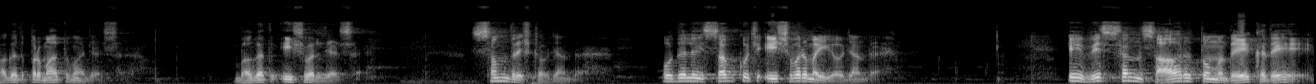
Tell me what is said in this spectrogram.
ਭਗਤ ਪ੍ਰਮਾਤਮਾ ਜੈਸਾ ਹੈ। ਭਗਤ ਈਸ਼ਵਰ ਜੈਸਾ ਹੈ। ਸਮਦ੍ਰਿਸ਼ਟ ਹੋ ਜਾਂਦਾ ਹੈ। ਉਹਦੇ ਲਈ ਸਭ ਕੁਝ ਈਸ਼ਵਰਮਈ ਹੋ ਜਾਂਦਾ ਹੈ। ਇਹ ਵਿਸ ਸੰਸਾਰ ਤੁਮ ਦੇਖਦੇ,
